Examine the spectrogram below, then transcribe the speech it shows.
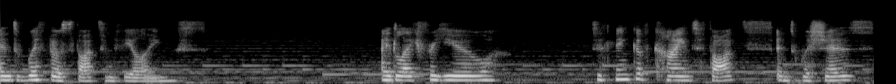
And with those thoughts and feelings, I'd like for you to think of kind thoughts and wishes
